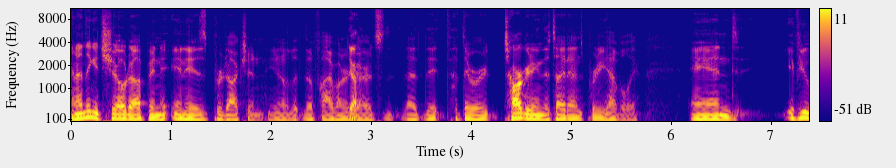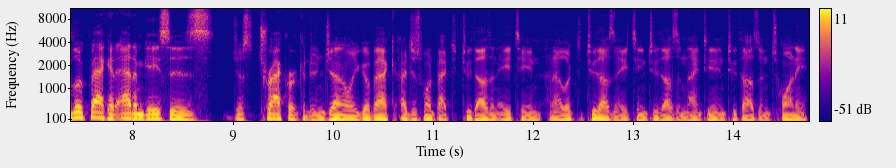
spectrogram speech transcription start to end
And I think it showed up in, in his production, you know, the, the 500 Yeah. yards that they, that they were targeting the tight ends pretty heavily. And if you look back at Adam Gase's just track record in general, you go back, I just went back to 2018 and I looked at 2018, 2019, and 2020.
